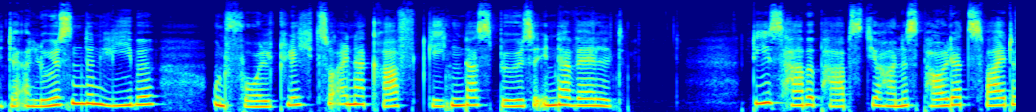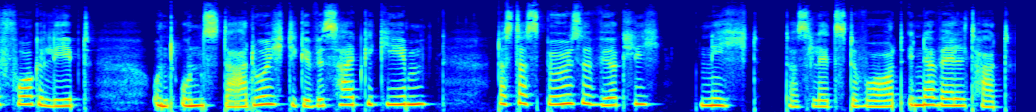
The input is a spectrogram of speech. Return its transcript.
mit der erlösenden Liebe und folglich zu einer Kraft gegen das Böse in der Welt. Dies habe Papst Johannes Paul II. vorgelebt und uns dadurch die Gewissheit gegeben, dass das Böse wirklich nicht das letzte Wort in der Welt hat.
